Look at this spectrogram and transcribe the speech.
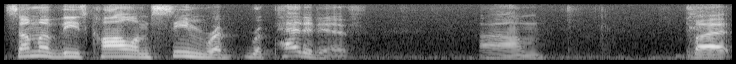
Some of these columns seem re repetitive. Um, but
